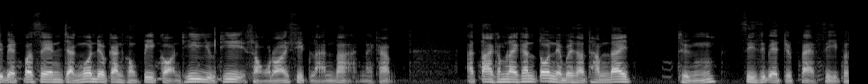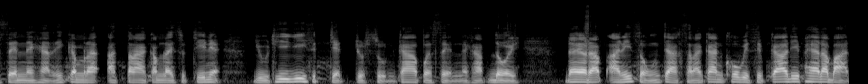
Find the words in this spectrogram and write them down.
61%จากงวดเดียวกันของปีก่อนที่อยู่ที่ 210 ล้านบาทนะครับอัตรากำไรขั้นต้นเนี่ยบริษัททำได้ถึง 41.84%ในขณะที่กำไรอัตรากำไรสุทธิเนี่ยอยู่ที่ 27.09%นะครับ โดยได้รับอานิสงจากสถานการณ์โควิด -19 ที่แพร่ระบาด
